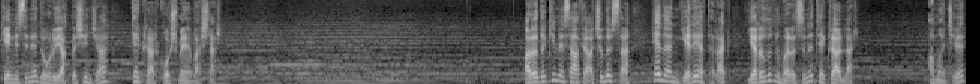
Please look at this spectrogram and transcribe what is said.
kendisine doğru yaklaşınca tekrar koşmaya başlar. Aradaki mesafe açılırsa hemen yere yatarak yaralı numarasını tekrarlar. Amacı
